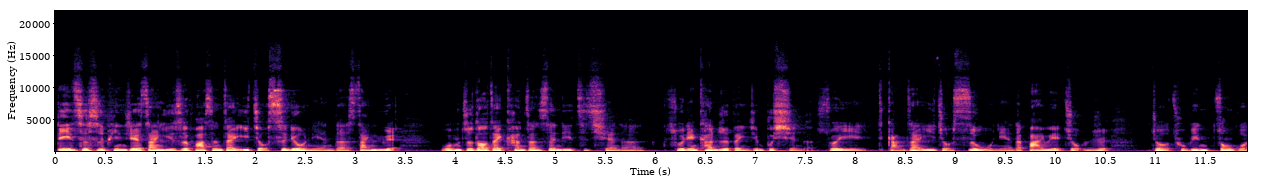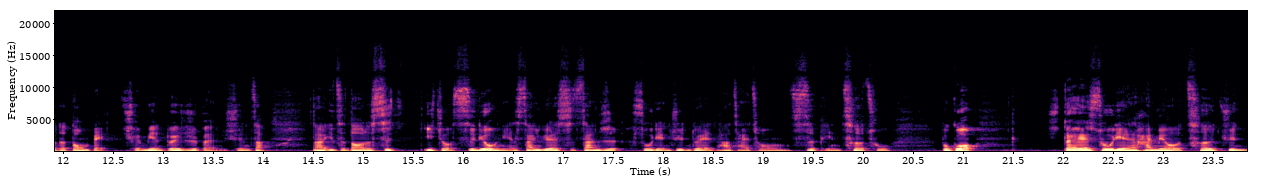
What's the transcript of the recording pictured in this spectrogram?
第一次四平街战役是发生在一九四六年的三月。我们知道，在抗战胜利之前呢，苏联看日本已经不行了，所以赶在一九四五年的八月九日就出兵中国的东北，全面对日本宣战。那一直到了四一九四六年三月十三日，苏联军队他才从四平撤出。不过，在苏联还没有撤军。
